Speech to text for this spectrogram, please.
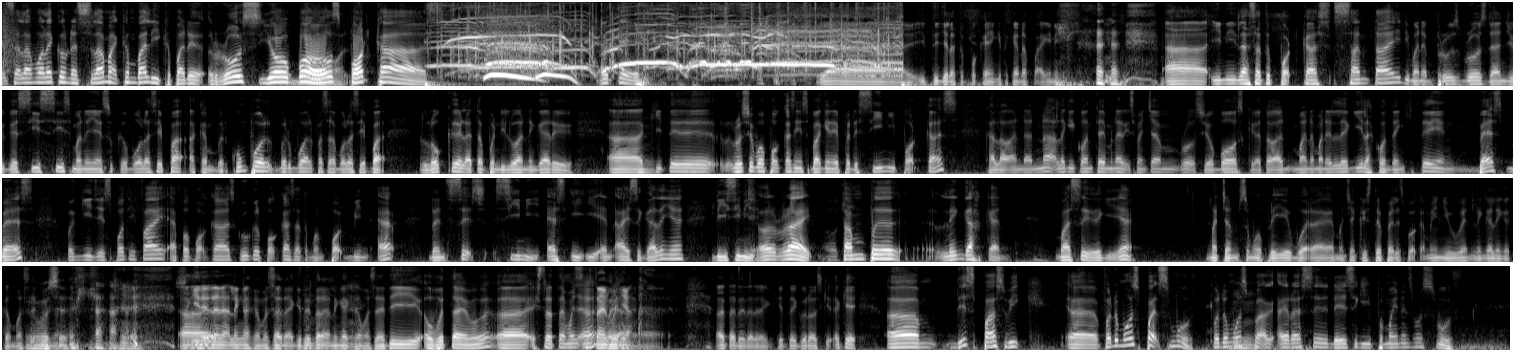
Alright, Assalamualaikum dan selamat kembali kepada Roast Your Balls Podcast. Okay. Ya, itu je lah tepukan yang kita akan dapat hari ini. uh, inilah satu podcast santai di mana bros-bros dan juga sis-sis mana yang suka bola sepak akan berkumpul berbual pasal bola sepak lokal ataupun di luar negara. Uh, hmm. Kita Roast Your Podcast ni sebahagian daripada Sini Podcast. Kalau anda nak lagi konten menarik semacam Roast Your Balls ke atau mana-mana lagi lah konten kita yang best-best pergi je Spotify, Apple Podcast, Google Podcast ataupun Podbean app dan search Sini S E E N I segalanya di sini. Alright, okay. tanpa lenggahkan masa lagi ya. Macam semua player buat lah kan Macam Crystal Palace buat kat menu kan Lenggah-lenggahkan masa oh, masa. So kita tak nak lenggahkan masa. tak, Kita tak nak lenggahkan masa. Nanti overtime uh, Extra time banyak Extra time banyak, banyak. uh, Tak ada tak ada. Kita gurau sikit. Okay um, This past week uh, For the most part smooth. For the most mm-hmm. part I rasa dari segi permainan semua smooth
